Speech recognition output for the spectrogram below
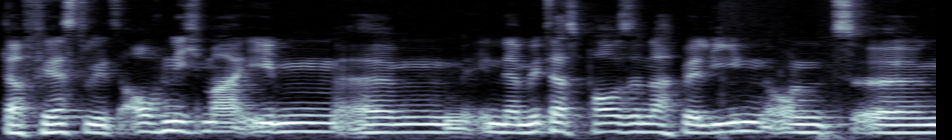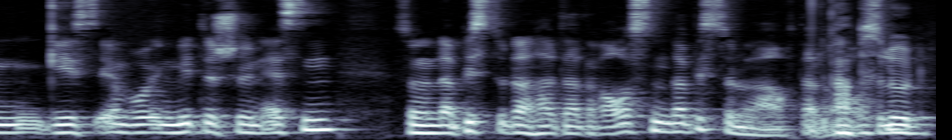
Da fährst du jetzt auch nicht mal eben ähm, in der Mittagspause nach Berlin und ähm, gehst irgendwo in Mitte schön essen, sondern da bist du dann halt da draußen, da bist du dann auch da draußen. Absolut.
